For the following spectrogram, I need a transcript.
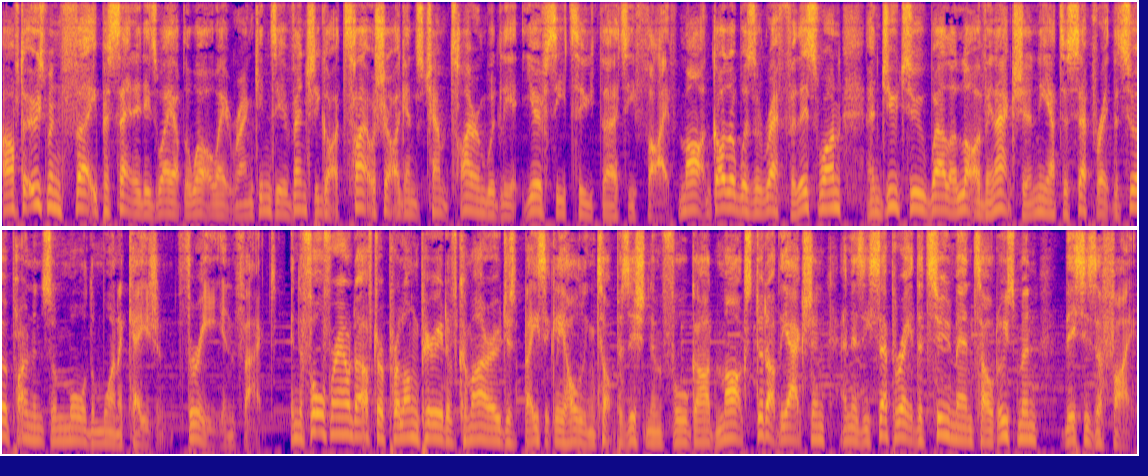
After Usman 30%ed his way up the welterweight rankings, he eventually got a title shot against champ Tyron Woodley at UFC 235. Marc Goddard was the ref for this one, and due to, well, a lot of inaction, he had to separate the two opponents on more than one occasion. Three, in fact. In the fourth round, after a prolonged period of Kamaru just basically holding top position in full guard, Mark stood up the action, and as he separated the two men, told Usman, This is a fight.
